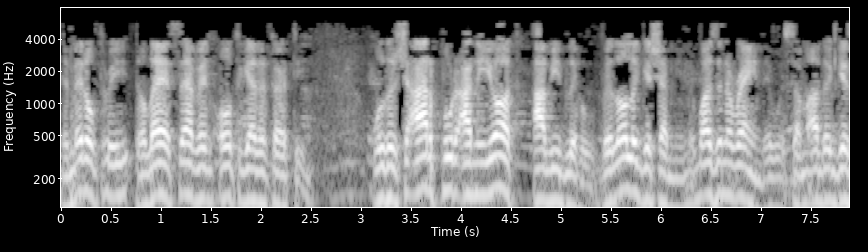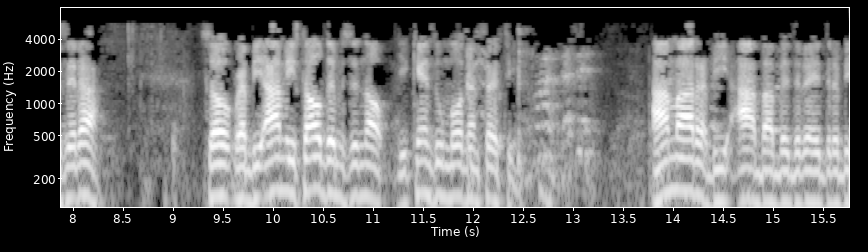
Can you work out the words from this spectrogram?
the middle three, the last seven, altogether thirteen. Ulashar pur aniyot avid lehu. It wasn't a rain. There was some other gezerah. So Rabbi Ami told him, he said, no, you can't do more than 13. Amar Rabbi Abba bedred Rabbi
